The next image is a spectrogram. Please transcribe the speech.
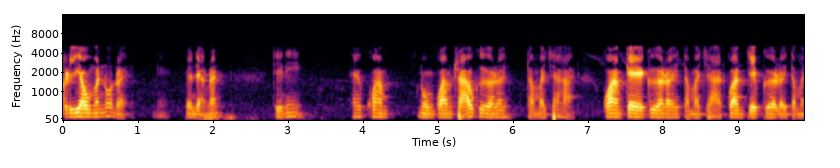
เกลียวมันโน่นเลยเป็นอย่างนั้น ทีนี้ให้ความหนุ่มความสาวคืออะไร ธรรมชาติ ความแก่คืออะไร ธรรมชาติ ความเจ็บคืออะไร ธรรม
